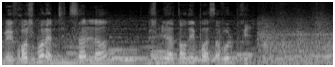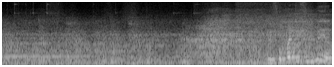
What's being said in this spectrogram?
Mais franchement, la petite salle là, je m'y attendais pas. Ça vaut le prix. Il faut pas tout filmer, hein.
